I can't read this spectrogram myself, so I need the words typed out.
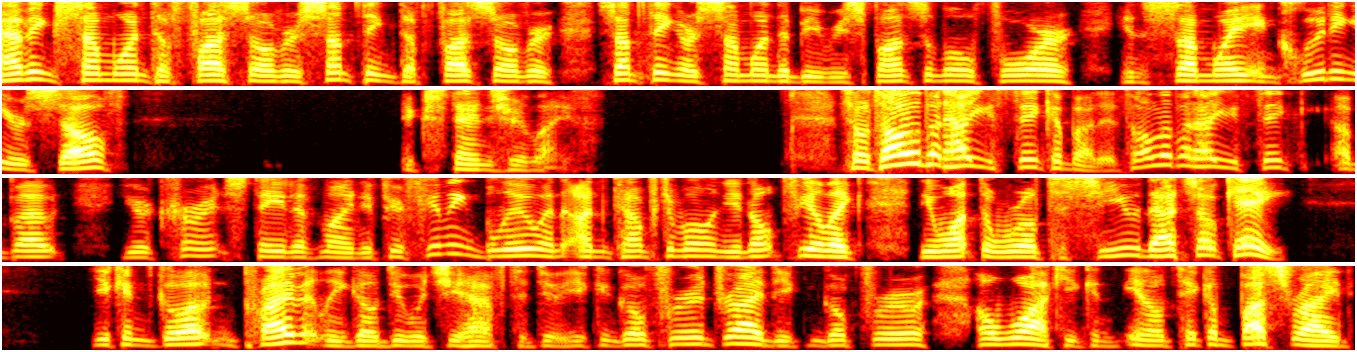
having someone to fuss over, something to fuss over, something or someone to be responsible for in some way, including yourself, extends your life. So it's all about how you think about it. It's all about how you think about your current state of mind. If you're feeling blue and uncomfortable and you don't feel like you want the world to see you, that's okay. You can go out and privately go do what you have to do. You can go for a drive. You can go for a walk. You can, you know, take a bus ride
